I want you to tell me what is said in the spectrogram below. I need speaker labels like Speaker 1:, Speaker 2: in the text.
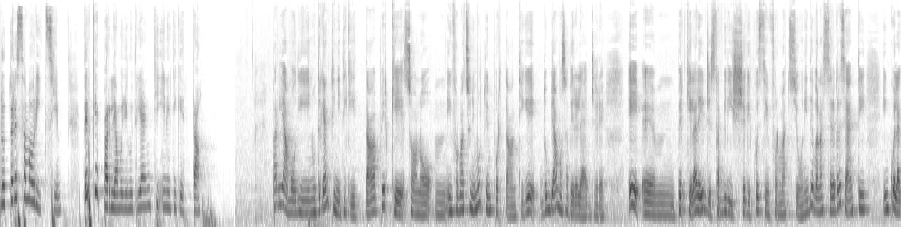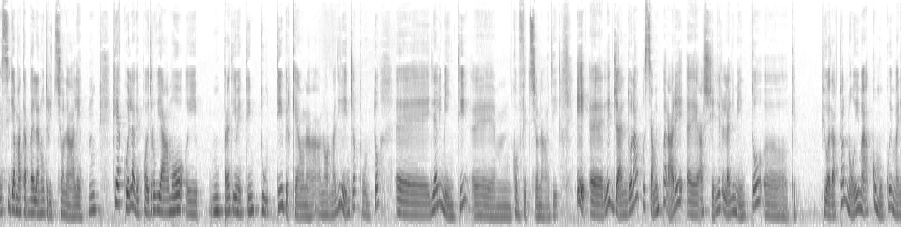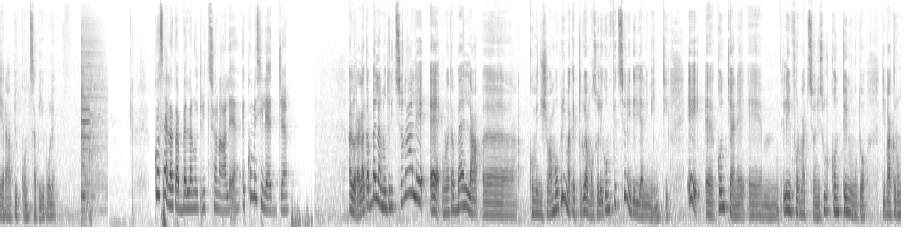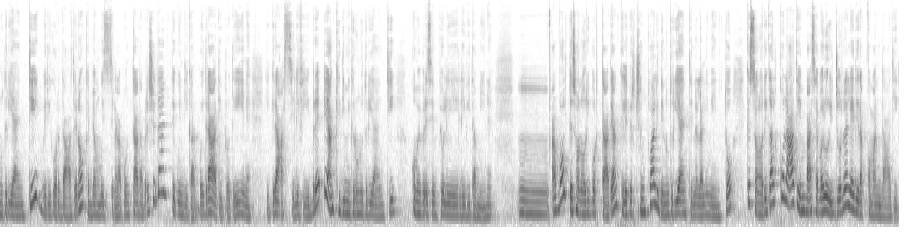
Speaker 1: Dottoressa Maurizi, perché parliamo di nutrienti in etichetta?
Speaker 2: Parliamo di nutrienti in etichetta perché sono mh, informazioni molto importanti che dobbiamo sapere leggere e ehm, perché la legge stabilisce che queste informazioni devono essere presenti in quella che si chiama tabella nutrizionale, mh, che è quella che poi troviamo eh, praticamente in tutti, perché è una norma di legge appunto, eh, gli alimenti eh, confezionati. E eh, leggendola possiamo imparare eh, a scegliere l'alimento eh, che più adatto a noi, ma comunque in maniera più consapevole.
Speaker 1: Cos'è la tabella nutrizionale e come si legge?
Speaker 2: Allora, la tabella nutrizionale è una tabella eh, come dicevamo prima, che troviamo sulle confezioni degli alimenti e eh, contiene ehm, le informazioni sul contenuto di macronutrienti, vi ricordate, no? che abbiamo visto nella puntata precedente, quindi i carboidrati, proteine, i grassi, le fibre e anche di micronutrienti, come per esempio le, le vitamine. Mm, a volte sono riportate anche le percentuali dei nutrienti nell'alimento che sono ricalcolate in base ai valori giornalieri raccomandati.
